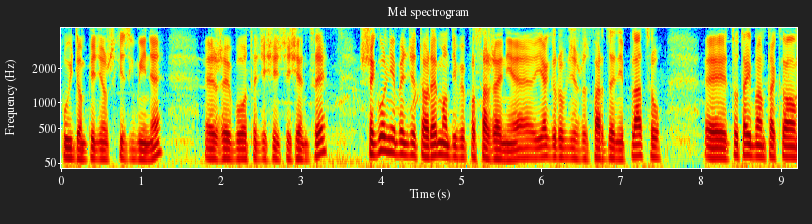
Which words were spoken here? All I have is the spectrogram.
pójdą pieniążki z gminy, żeby było te 10 tysięcy. Szczególnie będzie to remont i wyposażenie, jak również utwardzenie placu. Tutaj mam taką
